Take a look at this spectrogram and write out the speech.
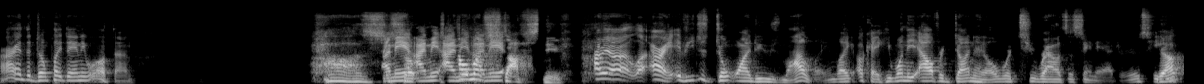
All right, then don't play Danny Willett then. Oh, I mean, so- I mean, I so mean, I mean, stuff, Steve. I mean, uh, all right. If you just don't want to use modeling, like, okay, he won the Alfred Dunhill with two rounds of St. Andrews. He Yep,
